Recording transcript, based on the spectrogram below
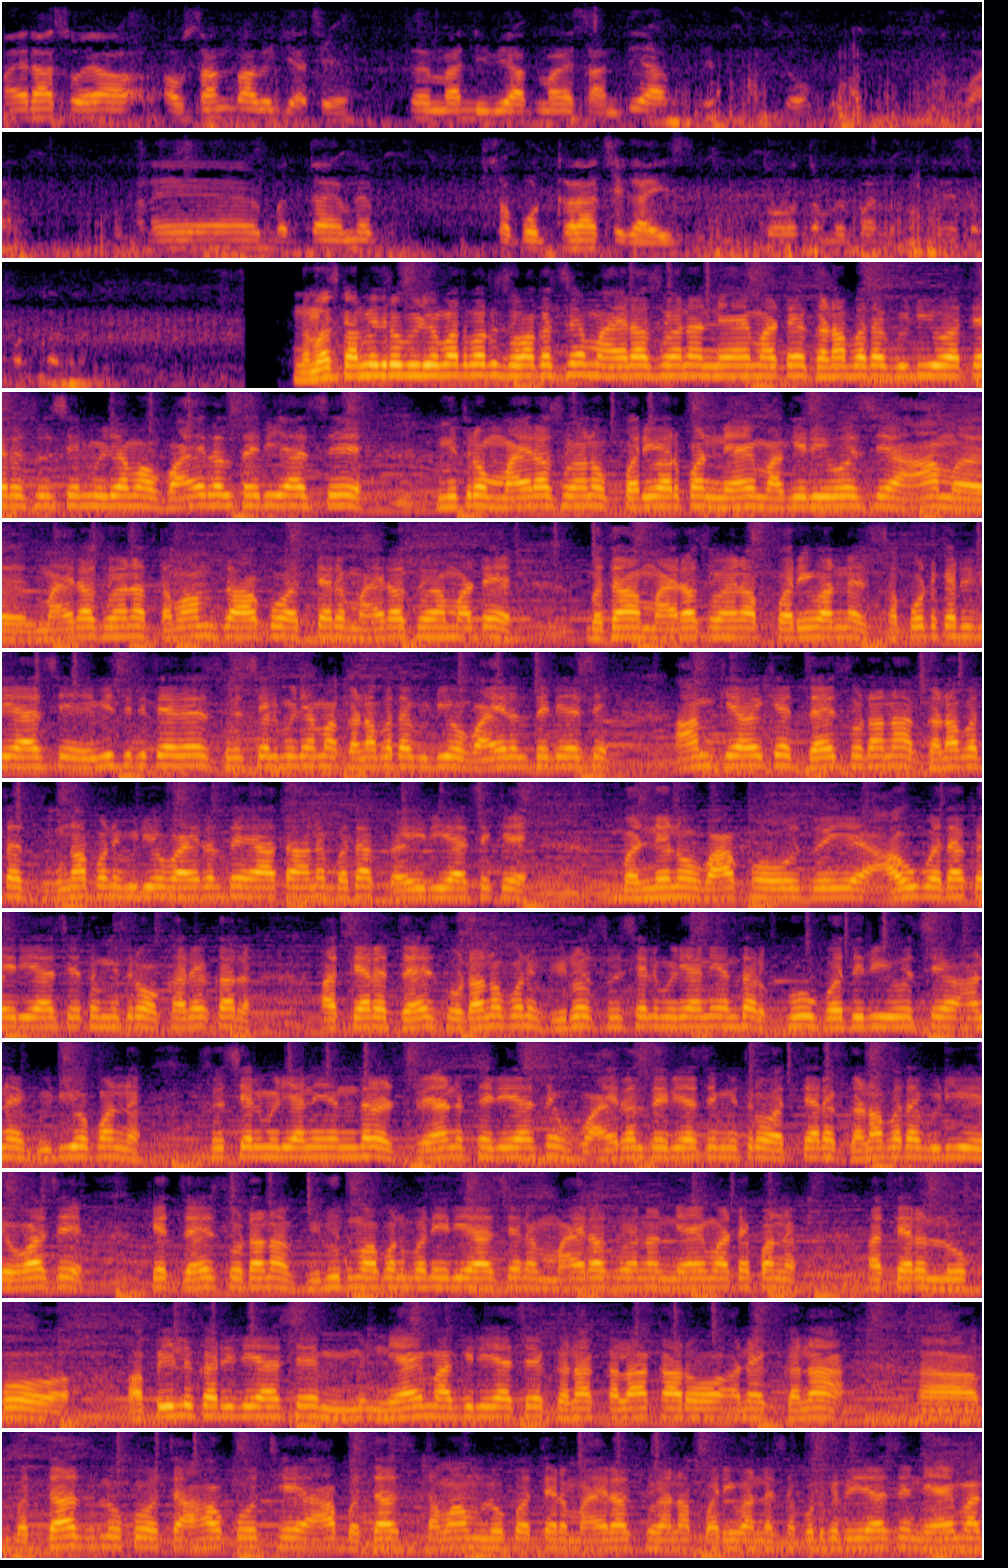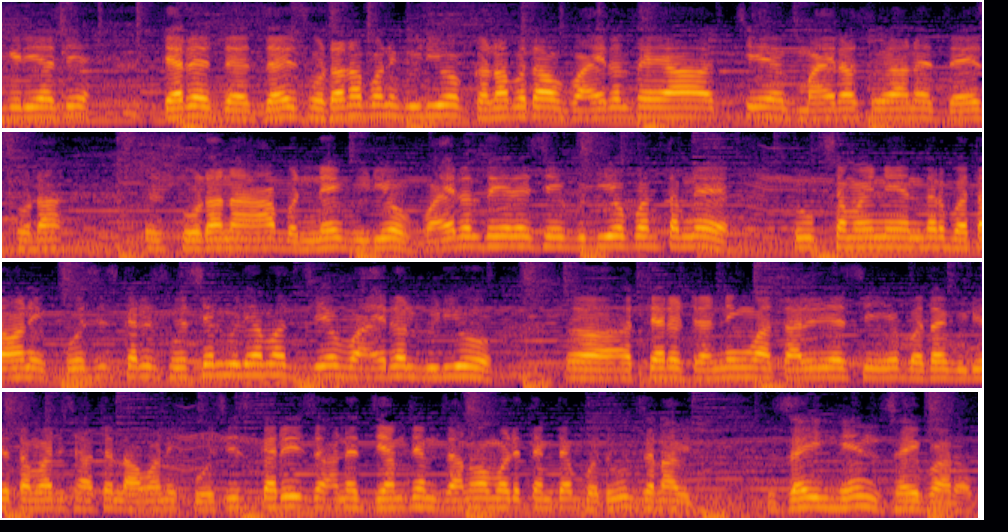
માયરા soya અવસાન પામી ગયા છે. તો એમના દિવ્ય આત્માને શાંતિ આપજો. ભગવાન. અને બધા એમને સપોર્ટ કર્યા છે ગાઈસ તો તમે પણ એમને સપોર્ટ કરજો. નમસ્કાર મિત્રો, વિડીયોમાં તમારું સ્વાગત છે. માયરા સોયાના ન્યાય માટે ઘણા બધા વીડિયો અત્યારે સોશિયલ મીડિયામાં વાયરલ થઈ રહ્યા છે. મિત્રો, માયરા સોયાનો પરિવાર પણ ન્યાય માગી રહ્યો છે. આમ, માયરા સોયાના તમામ ચાહકો અત્યારે માયરા સોયા માટે બધા માયરાસો એના પરિવારને સપોર્ટ કરી રહ્યા છે. એવી જ રીતે સોશિયલ મીડિયામાં ઘણા બધા વીડિયો વાયરલ થઈ રહ્યા છે. આમ કહેવાય કે જય સોડાના ઘણા બધા જૂના પણ વીડિયો વાયરલ થયા હતા અને બધા કહી રહ્યા છે કે બંનેનો વાક હોવો જોઈએ. આવું બધા કહી રહ્યા છે તો મિત્રો ખરેખર અત્યારે જય સોઢાનો પણ વિરોધ સોશિયલ મીડિયાની અંદર ખૂબ વધી રહ્યો છે અને વીડિયો પણ સોશિયલ મીડિયાની અંદર ટ્રેન્ડ થઈ રહ્યા છે વાયરલ થઈ રહ્યા છે. મિત્રો, અત્યારે ઘણા બધા વીડિયો એવા છે કે જય સોઢાના વિરુદ્ધમાં પણ બની રહ્યા છે અને માયરા સોયાના ન્યાય માટે પણ અત્યારે લોકો અપીલ કરી રહ્યા છે, ન્યાય માગી રહ્યા છે. ઘણા કલાકારો અને ઘણા બધા જ લોકો ચાહકો છે. આ બધા જ તમામ લોકો અત્યારે માયરા સોયાના પરિવારને સપોર્ટ કરી રહ્યા છે, ન્યાય માગી રહ્યા છે. ત્યારે જય સોઢાના પણ વીડિયો ઘણા બધા વાયરલ થયા છે, માયરા સોયા અને જય સોઢા સોડાના આ બંને વીડિયો વાયરલ થઈ રહ્યા છે. વીડિયો પણ તમને ટૂંક સમયની અંદર બતાવવાની કોશિશ કરી સોશિયલ મીડિયામાં જે વાયરલ વીડિયો અત્યારે ટ્રેન્ડિંગમાં ચાલી રહ્યા છે, એ બધા વીડિયો તમારી સાથે લાવવાની કોશિશ કરીશ અને જેમ જેમ જાણવા મળે તેમ તેમ બધું જણાવીશ. જય હિન્દ, જય ભારત.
